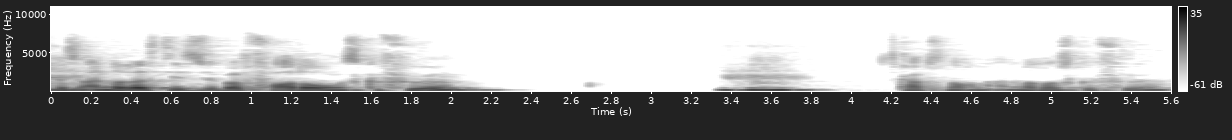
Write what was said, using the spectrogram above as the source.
Das Mhm. andere ist dieses Überforderungsgefühl. Mhm. Gab es noch ein anderes Gefühl?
